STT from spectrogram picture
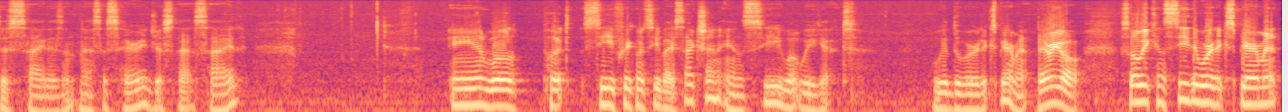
this side isn't necessary, just that side and we'll put C frequency by section and see what we get with the word experiment. There we go. So we can see the word experiment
